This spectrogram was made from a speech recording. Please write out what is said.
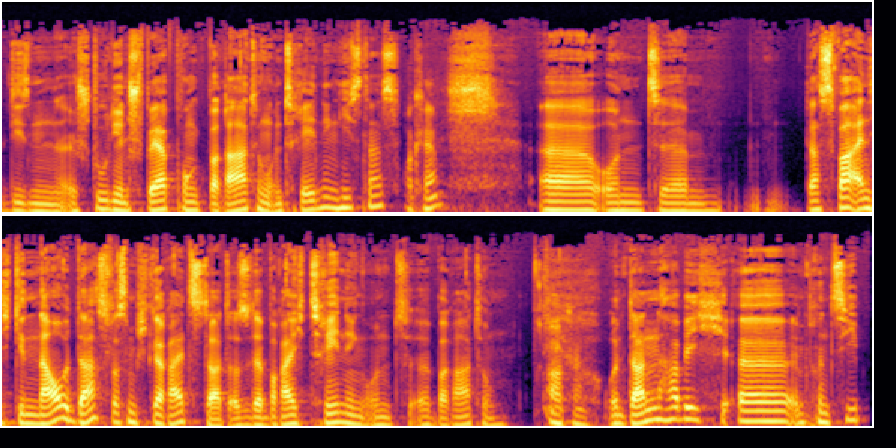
diesen Studienschwerpunkt Beratung und Training hieß das. Okay. Äh, und ähm, das war eigentlich genau das, was mich gereizt hat, also der Bereich Training und äh, Beratung. Okay. Und dann habe ich äh, im Prinzip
